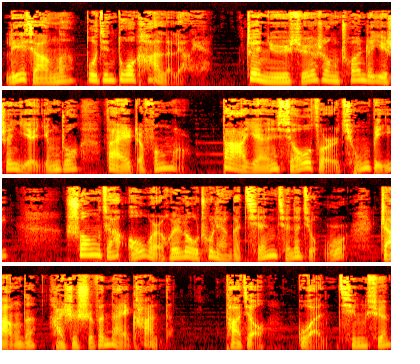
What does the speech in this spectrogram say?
李想呢，不禁多看了两眼。这女学生穿着一身野营装，戴着风帽，大眼小嘴穷鼻，双颊偶尔会露出两个浅浅的酒窝，长得还是十分耐看的。她叫管清轩。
